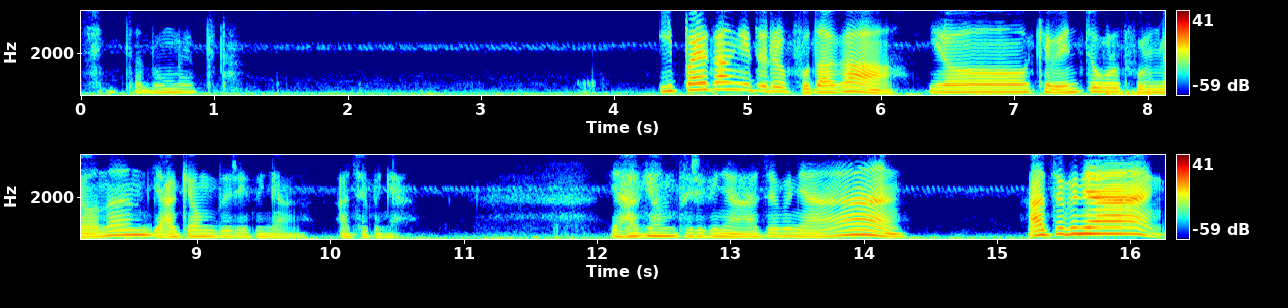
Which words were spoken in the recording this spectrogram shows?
진짜 너무 예쁘다. 이 빨강이들을 보다가 이렇게 왼쪽으로 돌면은 야경들이 그냥 아주 그냥 야경들이 그냥 아주 그냥 아주 그냥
